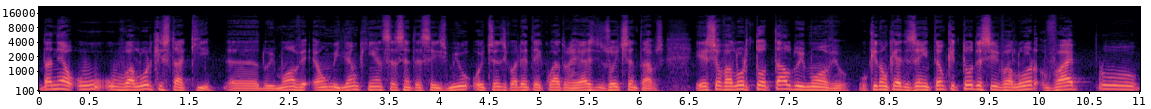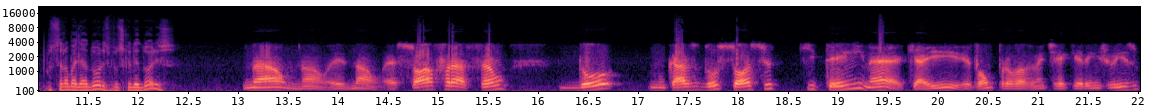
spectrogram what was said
Daniel, o, o valor que está aqui uh, do imóvel é R$ 1.566.844,18. Esse é o valor total do imóvel. O que não quer dizer, então, que todo esse valor vai para os trabalhadores, para os credores? Não, não, é, não. É só a fração do, no caso, do sócio que tem, né, que aí vão provavelmente requerer em juízo,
